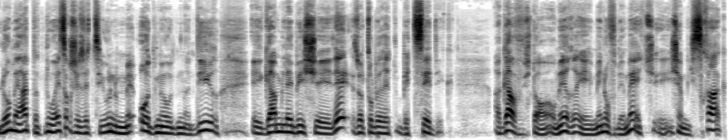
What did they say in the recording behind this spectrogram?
לא מעט נתנו עשר, שזה ציון מאוד מאוד נדיר, אה, גם למי שזה, זאת אומרת, בצדק. אגב, כשאתה אומר אה, Man of the Match, אה, איש המשחק,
